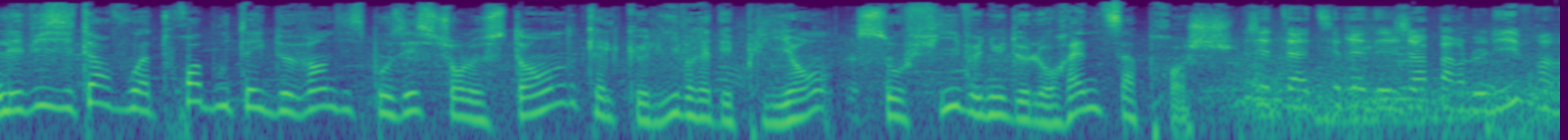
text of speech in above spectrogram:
Les visiteurs voient trois bouteilles de vin disposées sur le stand, quelques livres et des pliants. Sophie, venue de Lorraine, s'approche. J'étais attirée déjà par le livre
